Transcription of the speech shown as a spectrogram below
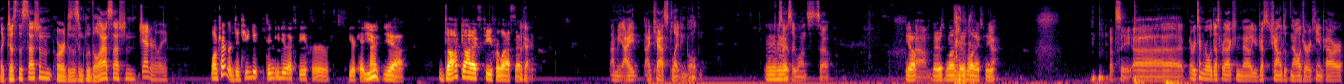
Like, just this session, or does this include the last session? Generally. Well, I'm trying to remember. Did you do? Didn't you do XP for your kid You, time? yeah. Doc got XP for last session. Okay. I mean, I I cast lightning bolt Mhm. precisely once, so Yep. Um, there's one. There's one XP. yeah. Let's see. Uh, every time you roll a desperate action, no, you address a challenge with knowledge or arcane power.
